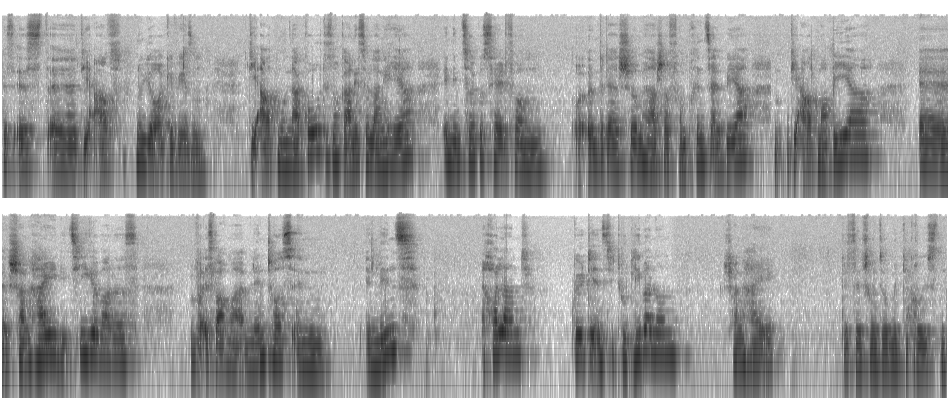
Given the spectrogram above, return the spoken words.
das ist äh, die Art New York gewesen. Die Art Monaco, das ist noch gar nicht so lange her, in dem Zirkusheld vom, unter der Schirmherrschaft von Prinz Albert. Die Art Marbella, äh, Shanghai, die Ziege war das. Es war auch mal im Lentos in, in Linz, Holland, Goethe-Institut Libanon, Shanghai, das sind schon so mit die größten.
